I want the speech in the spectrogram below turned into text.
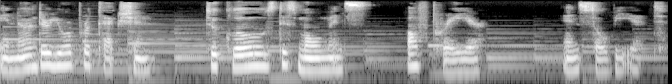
and under your protection to close these moments of prayer. And so be it.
